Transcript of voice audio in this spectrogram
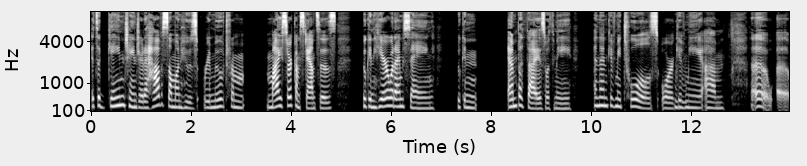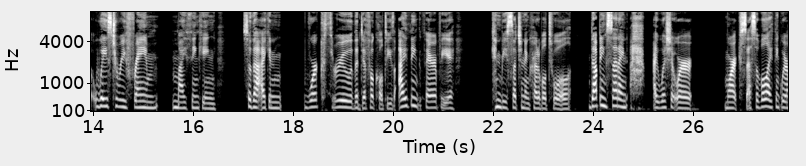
it's a game changer to have someone who's removed from my circumstances, who can hear what I'm saying, who can empathize with me, and then give me tools or give Mhm. me um, uh, uh, ways to reframe my thinking so that I can work through the difficulties. I think therapy can be such an incredible tool. That being said, I I wish it were more accessible. I think we're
